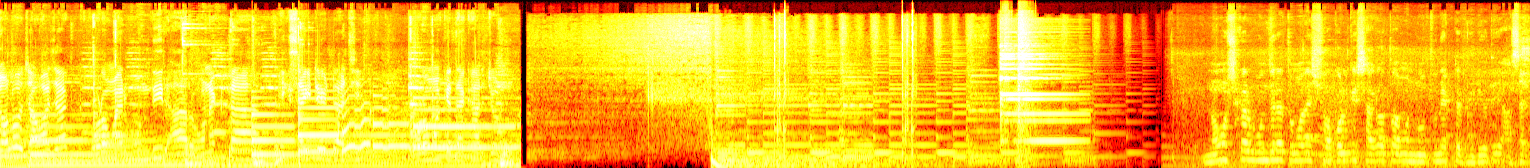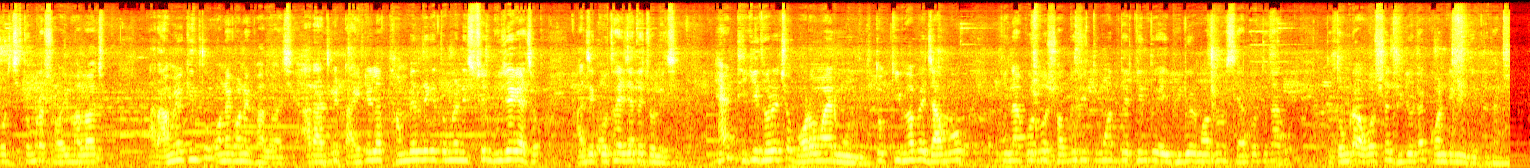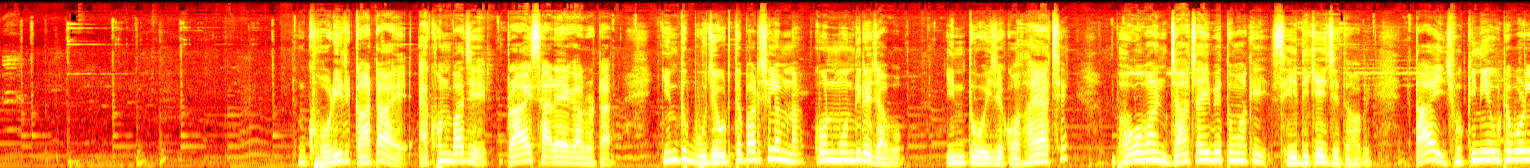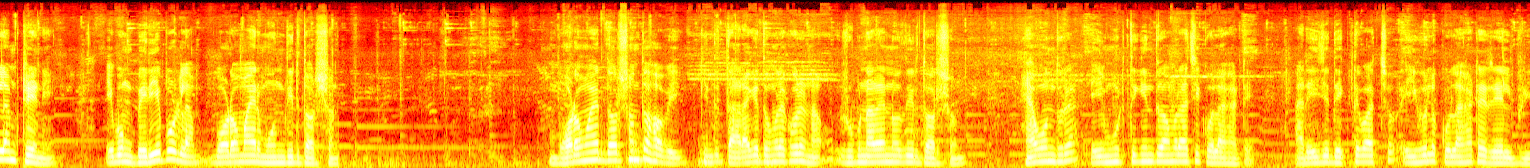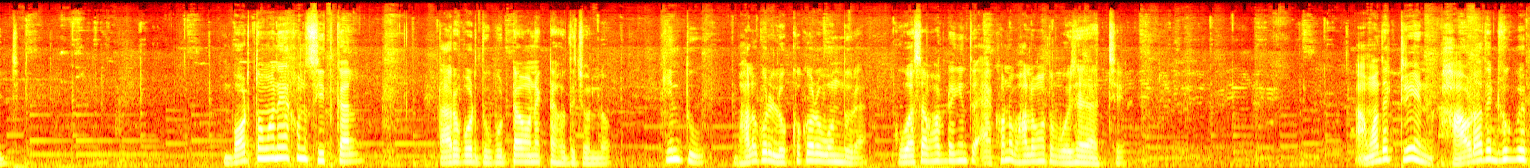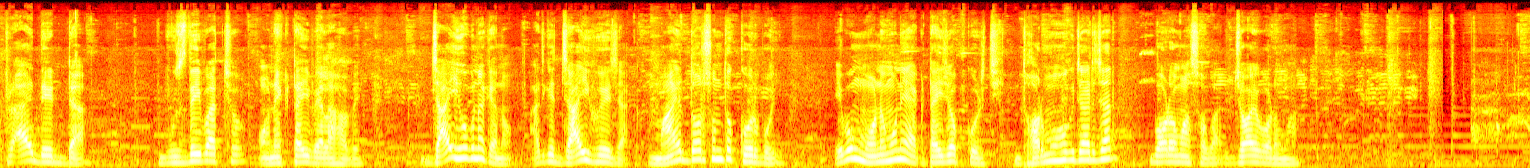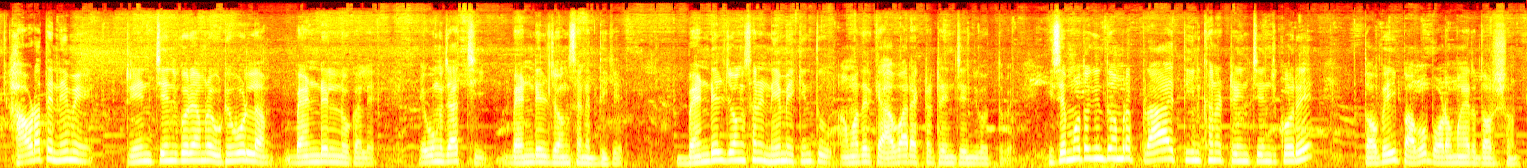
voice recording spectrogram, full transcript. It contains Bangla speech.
চলো, যাওয়া যাক। বড় মায়ের মন্দির আর অনেকটা এক্সাইটেড আছি। বড় মাকে দেখার জন্য। নমস্কার বন্ধুরা, তোমাদের সকলকে স্বাগত আমার নতুন একটা ভিডিওতে। আশা করছি তোমরা সবাই ভালো আছো। আর আমিও কিন্তু অনেক অনেক ভালো আছি। আর আজকে টাইটেল আর থাম্বেল দেখে তোমরা নিশ্চয়ই বুঝে গেছো আজকে কোথায় যেতে চলেছি। হ্যাঁ ঠিকই ধরেছো, বড় মায়ের মন্দির। তো কীভাবে যাব কি না করব, সব কিছু তোমাদের কিন্তু এই ভিডিওর মাধ্যমে শেয়ার করতে থাকো তো তোমরা অবশ্যই ভিডিওটা কন্টিনিউ দেখতে থাকো। ঘড়ির কাঁটায় এখন বাজে প্রায় সাড়ে এগারোটা। কিন্তু বুঝে উঠতে পারছিলাম না কোন মন্দিরে যাব। কিন্তু ওই যে কথায় আছে, ভগবান যা চাইবে তোমাকে সেই দিকেই যেতে হবে। তাই ঝুঁকি নিয়ে উঠে পড়লাম ট্রেনে এবং বেরিয়ে পড়লাম বড় মায়ের মন্দির দর্শন। বড় মায়ের দর্শন তো হবেই, কিন্তু তার আগে তোমরা করে নাও রূপনারায়ণ নদীর দর্শন। হ্যাঁ বন্ধুরা, এই মুহূর্তে কিন্তু আমরা আছি কোলাঘাটে, আর এই যে দেখতে পাচ্ছ, এই হলো কোলাঘাটের রেল ব্রিজ। বর্তমানে এখন শীতকাল, তার উপর দুপুরটাও অনেকটা হতে চলল। কিন্তু ভালো করে লক্ষ্য করো বন্ধুরা, কুয়াশা ভাবটা কিন্তু এখনও ভালো মতো বোঝা যাচ্ছে। আমাদের ট্রেন হাওড়াতে ঢুকবে প্রায় দেড়টা। বুঝতেই পারছ, অনেকটাই বেলা হবে। যাই হোক না কেন, আজকে যাই হয়ে যাক, মায়ের দর্শন তো করবই। এবং মনে মনে একটাই জব করছি, ধর্ম হোক যার যার, বড় মা সবার, জয় বড় মা। হাওড়াতে নেমে ট্রেন চেঞ্জ করে আমরা উঠে পড়লাম ব্যান্ডেল লোকালে এবং যাচ্ছি ব্যান্ডেল জংশনের দিকে। ব্যান্ডেল জংশনে নেমে কিন্তু আমাদেরকে আবার একটা ট্রেন চেঞ্জ করতে হবে। হিসেব মতো কিন্তু আমরা প্রায় তিনখানা ট্রেন চেঞ্জ করে তবেই পাবো বড় মায়ের দর্শন।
